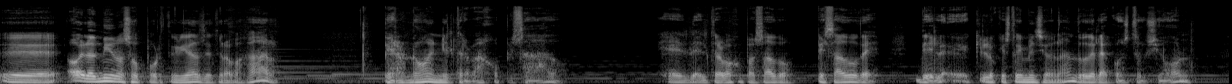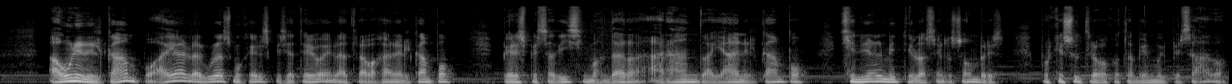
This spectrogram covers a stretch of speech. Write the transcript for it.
eh, las mismas oportunidades de trabajar. Pero no en el trabajo pesado. El, trabajo pasado, pesado de, de lo que estoy mencionando, de la construcción aún en el campo. Hay algunas mujeres que se atreven a trabajar en el campo, pero es pesadísimo andar arando allá en el campo. Generalmente lo hacen los hombres porque es un trabajo también muy pesado.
